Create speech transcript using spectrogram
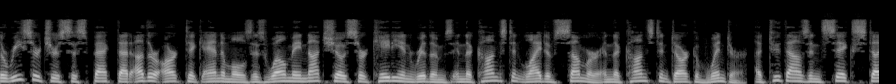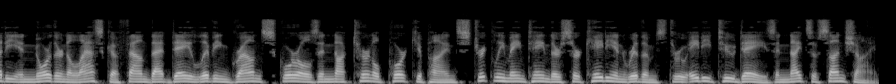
The researchers suspect that other Arctic animals as well may not show circadian rhythms in the constant light of summer and the constant dark of winter. A 2006 study in northern Alaska found that day living ground squirrels and nocturnal porcupines strictly maintain their circadian rhythms through 82 days and nights of sunshine.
